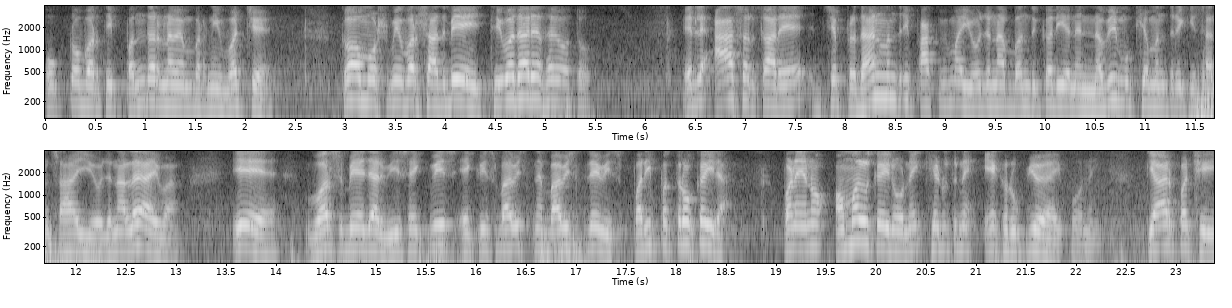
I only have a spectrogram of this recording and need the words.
ઓક્ટોબરથી પંદર નવેમ્બરની વચ્ચે કમોસમી વરસાદ બે ઇંચથી વધારે થયો હતો. એટલે આ સરકારે જે પ્રધાનમંત્રી પાક વીમા યોજના બંધ કરી અને નવી મુખ્યમંત્રી કિસાન સહાય યોજના લઈ આવ્યા, એ વર્ષ બે હજાર વીસ, એકવીસ એકવીસ, બાવીસ ને બાવીસ, ત્રેવીસ પરિપત્રો કર્યા. પણ એનો અમલ કર્યો નહીં, ખેડૂતને એક રૂપિયો આપ્યો નહીં. ત્યાર પછી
